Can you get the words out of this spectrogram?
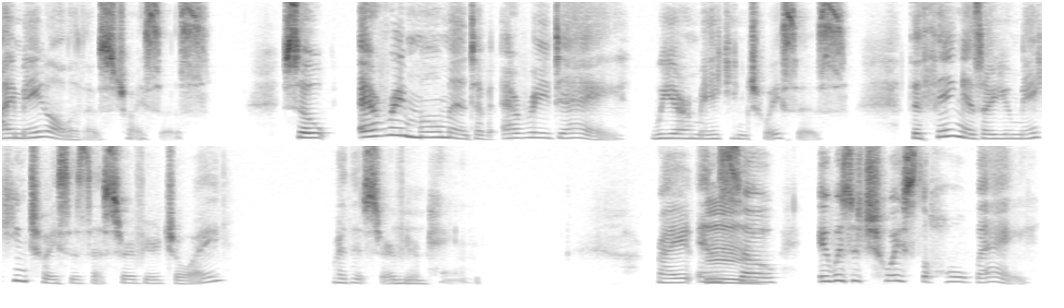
I made all of those choices. So every moment of every day, we are making choices. The thing is, are you making choices that serve your joy or that serve mm. your pain? Right. And mm. so it was a choice the whole way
